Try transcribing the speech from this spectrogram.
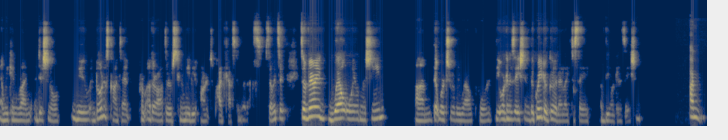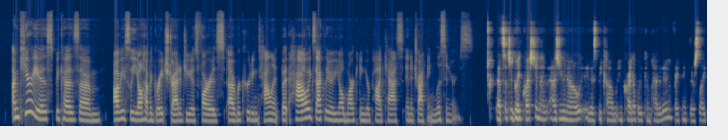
And we can run additional new and bonus content from other authors who maybe aren't podcasting with us. So it's a it's a very well-oiled machine um, that works really well for the organization, the greater good, I like to say, of the organization. I'm I'm curious because um, obviously y'all have a great strategy as far as uh, recruiting talent, but how exactly are y'all marketing your podcasts and attracting listeners? That's such a great question. And as you know, it has become incredibly competitive. I think there's like,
